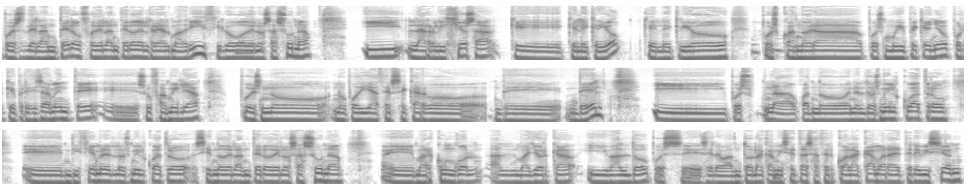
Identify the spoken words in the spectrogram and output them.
pues delantero, fue delantero del Real Madrid y luego de los Asuna y la religiosa que, que le crió, que le crió pues cuando era pues muy pequeño porque precisamente eh, su familia pues no, no podía hacerse cargo de, de él y pues nada, cuando en el 2004, eh, en diciembre del 2004, siendo delantero de los Asuna, eh, marcó un gol al Mallorca y Baldo pues eh, se levantó la camiseta, se acercó a la cámara de televisión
